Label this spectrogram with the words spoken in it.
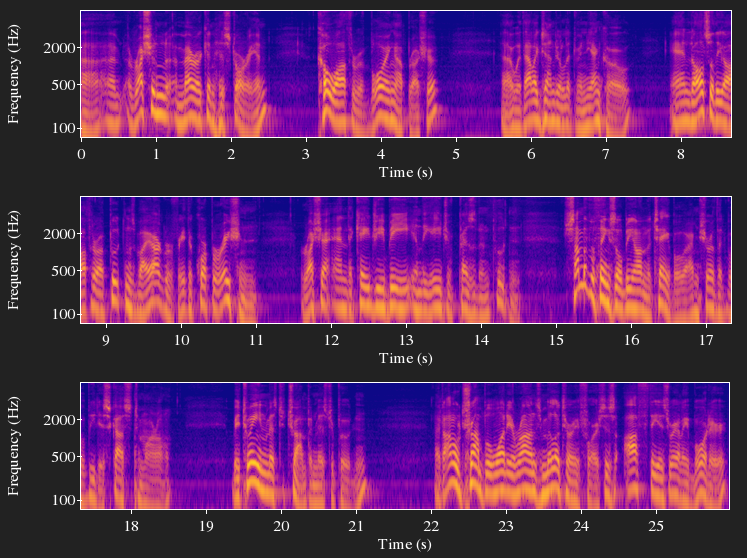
uh, a Russian American historian, co-author of Blowing Up Russia, uh, with Alexander Litvinenko, and also the author of Putin's biography, The Corporation: Russia and the KGB in the Age of President Putin. Some of the things that will be on the table, I'm sure that will be discussed tomorrow between Mr. Trump and Mr. Putin. Uh, Donald Trump will want Iran's military forces off the Israeli border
